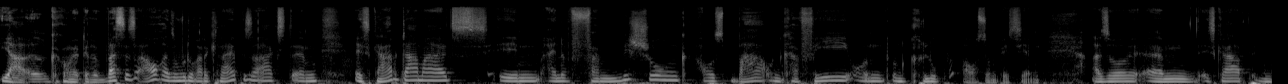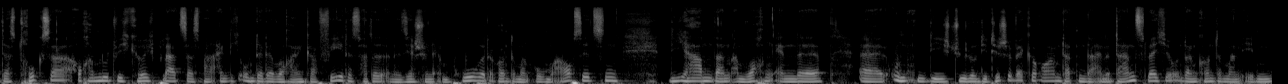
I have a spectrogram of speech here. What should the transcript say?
Ja, äh, komplett irre. Was ist auch, also wo du gerade Kneipe sagst, ähm, es gab damals ähm, eine Vermischung aus Bar und Café und, und Club auch so ein bisschen. Also ähm, es gab das Truxer auch am Ludwig-Kirchplatz, das war eigentlich unter der Woche ein Café, das hatte eine sehr schöne Empore, da konnte man oben auch sitzen. Die haben dann am Wochenende äh, unten die Stühle und die Tische weggeräumt, hatten da eine Tanzfläche und dann konnte man eben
